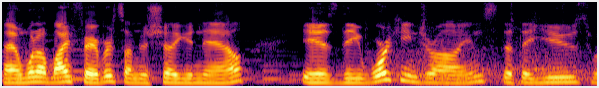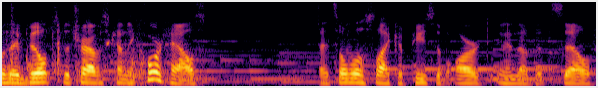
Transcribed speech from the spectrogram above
And one of my favorites I'm going to show you now is the working drawings that they used when they built the Travis County Courthouse. It's almost like a piece of art in and of itself.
